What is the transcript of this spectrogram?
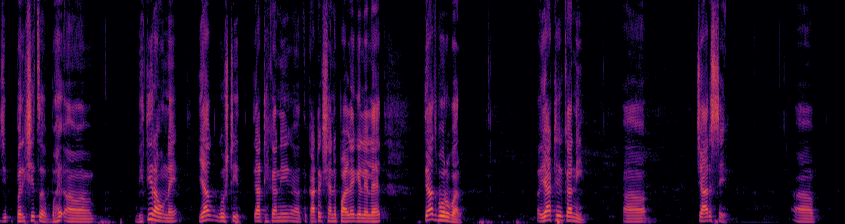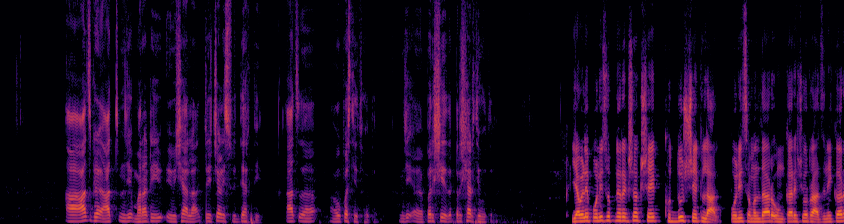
जी परीक्षेचं भय भीती राहू नये या गोष्टी त्या ठिकाणी काटक्षाने काटकशाने पाळल्या गेलेल्या आहेत. त्याचबरोबर या ठिकाणी चारशे आज घ आज म्हणजे मराठी विषयाला त्रेचाळीस विद्यार्थी आज उपस्थित होते. म्हणजे परीक्षे परीक्षार्थी होते. यावेळी पोलीस उपनिरीक्षक शेख खुद्दूस शेख लाल पोलीस अंमलदार ओंकारेश्वर राजनीकर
